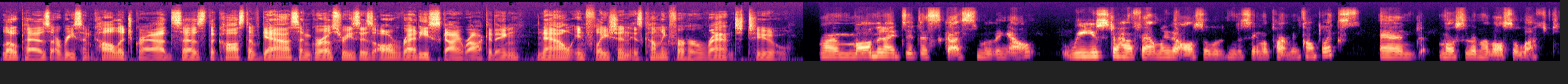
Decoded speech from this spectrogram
Lopez, a recent college grad, says the cost of gas and groceries is already skyrocketing. Now inflation is coming for her rent, too. My mom and I did discuss moving out we used to have family that also lived in the same apartment complex and most of them have also left.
